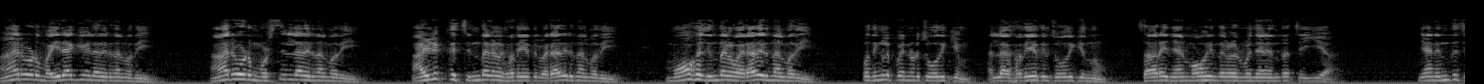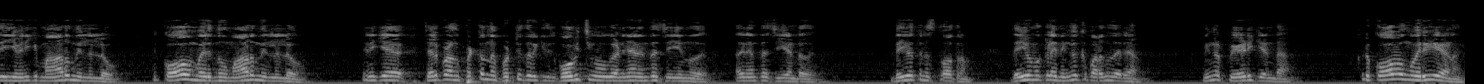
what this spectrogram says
ആരോടും വൈരാഗ്യമില്ലാതിരുന്നാൽ മതി. ആരോടും മുഷ്ടില്ലാതിരുന്നാൽ മതി. അഴുക്ക് ചിന്തകൾ ഹൃദയത്തിൽ വരാതിരുന്നാൽ മതി. മോഹചിന്തകൾ വരാതിരുന്നാൽ മതി. ഇപ്പൊ നിങ്ങളിപ്പോ എന്നോട് ചോദിക്കും അല്ല ഹൃദയത്തിൽ ചോദിക്കുന്നു സാറേ ഞാൻ മോഹചിന്തകൾ വരുമ്പോൾ ഞാൻ എന്താ ചെയ്യുക? ഞാൻ എന്ത് ചെയ്യും? എനിക്ക് മാറുന്നില്ലല്ലോ. കോപം വരുന്നു മാറുന്നില്ലല്ലോ. എനിക്ക് ചിലപ്പോൾ പെട്ടെന്ന് പൊട്ടിത്തെറിക്ക് കോപിച്ചു പോവുകയാണ്. ഞാൻ എന്താ ചെയ്യുന്നത്? അതിനെന്താ ചെയ്യേണ്ടത്? ദൈവത്തിന് സ്തോത്രം. ദൈവമക്കളെ നിങ്ങൾക്ക് പറഞ്ഞു തരാം. നിങ്ങൾ പേടിക്കേണ്ട. ഒരു കോപം വരികയാണ്.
